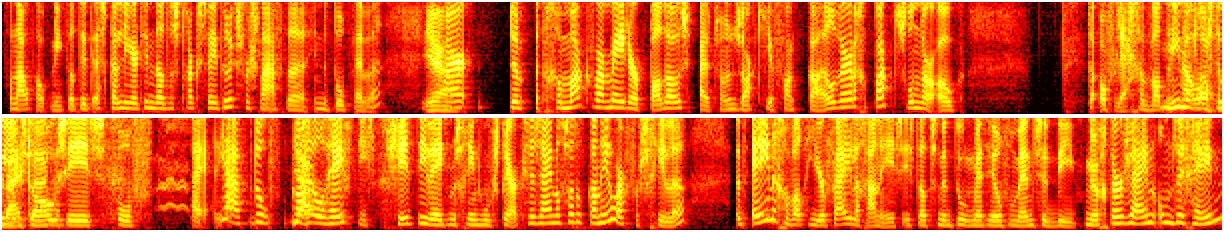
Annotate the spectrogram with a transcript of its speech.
Van nou, ik hoop niet dat dit escaleert in dat we straks twee drugsverslaafden in de top hebben. Ja. Maar de, het gemak waarmee er paddo's uit zo'n zakje van Kyle werden gepakt, zonder ook te overleggen wat dus Niemand nou een goede doos is. Of nou ja, ik bedoel, Ja. Kyle heeft die shit, die weet misschien hoe sterk ze zijn of zo. Dat kan heel erg verschillen. Het enige wat hier veilig aan is, is dat ze het doen met heel veel mensen die nuchter zijn om zich heen.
